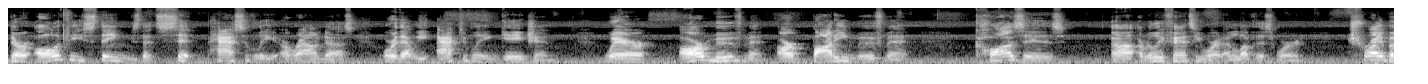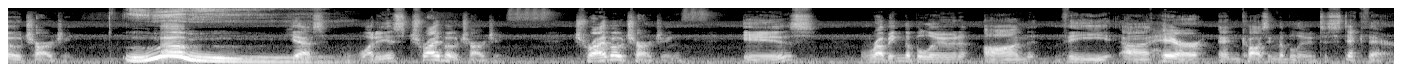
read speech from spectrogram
there are all of these things that sit passively around us or that we actively engage in, where our movement, our body movement, causes uh, a really fancy word. I love this word, tribocharging. Ooh. Yes. What is tribocharging? Tribocharging is rubbing the balloon on the uh, hair and causing the balloon to stick there.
